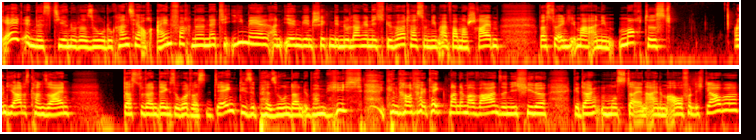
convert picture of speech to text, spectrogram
Geld investieren oder so. Du kannst ja auch einfach eine nette E-Mail an irgendwen schicken, den du lange nicht gehört hast und ihm einfach mal schreiben, was du eigentlich immer an ihm mochtest. Und ja, das kann sein, dass du dann denkst, oh Gott, was denkt diese Person dann über mich? Genau, da denkt man immer wahnsinnig viele Gedankenmuster in einem auf. Und ich glaube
